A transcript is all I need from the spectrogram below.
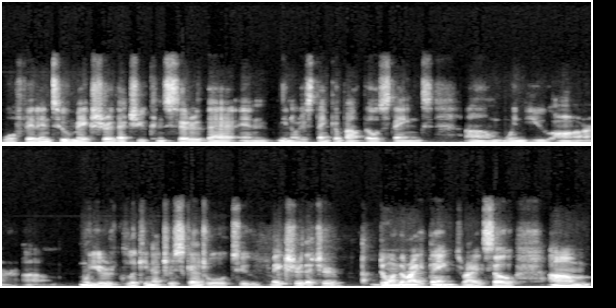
will fit into, make sure that you consider that and, you know, just think about those things um, when you are um, when you're looking at your schedule to make sure that you're doing the right things, right? So um,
